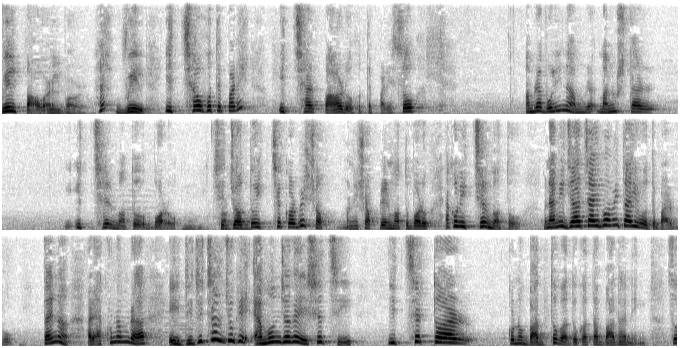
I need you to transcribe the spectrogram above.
উইল পাওয়ার। Will power. হ্যাঁ উইল। ইচ্ছাও হতে পারে ইচ্ছার পাওয়ারও হতে পারে। সো আমরা বলি না আমরা মানুষ তার ইচ্ছের মতো বড়। সে যত ইচ্ছে করবে সব মানে স্বপ্নের মতো বড় এখন ইচ্ছের মতো। মানে আমি যা চাইব আমি তাই হতে পারব তাই না? আর এখন আমরা এই ডিজিটাল যুগে এমন জায়গায় এসেছি ইচ্ছের তো আর কোনো বাধ্যবাধকতা বাধা নেই। সো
